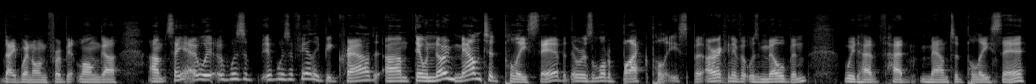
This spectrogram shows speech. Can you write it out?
they went on for a bit longer. Um, so yeah, it, it was a, it was a fairly big crowd. Um, there were no mounted police there, but there was a lot of bike police. But I reckon if it was Melbourne, we'd have had mounted police there.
